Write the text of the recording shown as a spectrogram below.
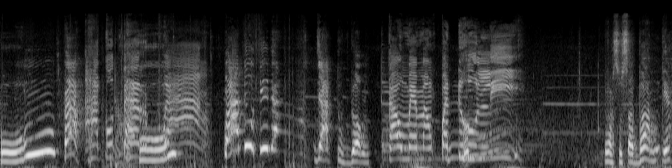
Pung. Hah! Aku Pung. terbang. Waduh, tidak. Jatuh dong. Kau memang peduli. Wah, susah banget ya.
